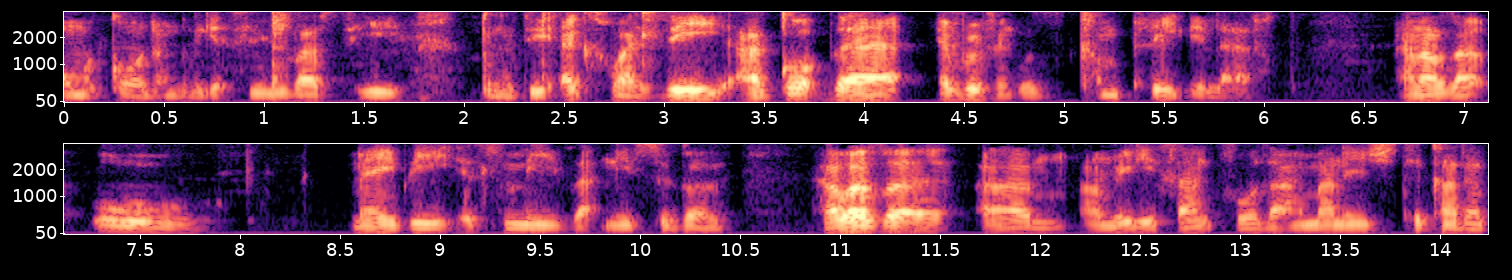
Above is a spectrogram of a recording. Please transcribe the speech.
oh my god, I'm gonna get to university, I'm gonna do X, Y, Z. I got there, everything was completely left, and I was like, oh, maybe it's me that needs to go. However, um, I'm really thankful that I managed to kind of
